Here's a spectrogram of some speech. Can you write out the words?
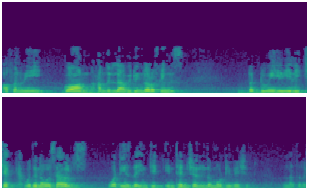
Often we go on, alhamdulillah, we're doing a lot of things, but do we really check within ourselves what is the intention, the motivation? Allah Ta'ala.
